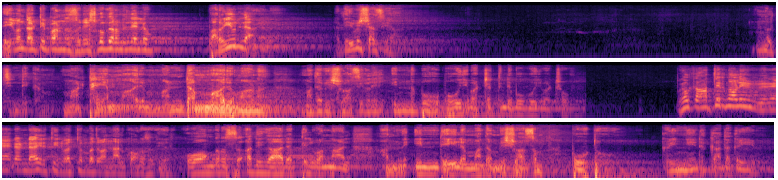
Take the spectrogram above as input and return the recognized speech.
ദൈവം തട്ടിപ്പാണെന്ന് സുരേഷ് ഗോപി പറഞ്ഞില്ലല്ലോ? പറയൂല ദൈവവിശ്വാസിയാണ്. നിങ്ങൾ ചിന്തിക്കണം. മഠയന്മാരും മണ്ടന്മാരുമാണ് മതവിശ്വാസികളിൽ ഇന്ന് ഭൂഭൂരിപക്ഷത്തിന്റെ ബഹുഭൂരിപക്ഷവും. നിങ്ങൾ കാത്തിരുന്നോളി രണ്ടായിരത്തി ഇരുപത്തി ഒമ്പത് വന്നാൽ കോൺഗ്രസ് അധികാരം. കോൺഗ്രസ് അധികാരത്തിൽ വന്നാൽ അന്ന് ഇന്ത്യയിലെ മതം വിശ്വാസം പൂട്ടു കഴിഞ്ഞതിന്റെ കഥ കഴിയും.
